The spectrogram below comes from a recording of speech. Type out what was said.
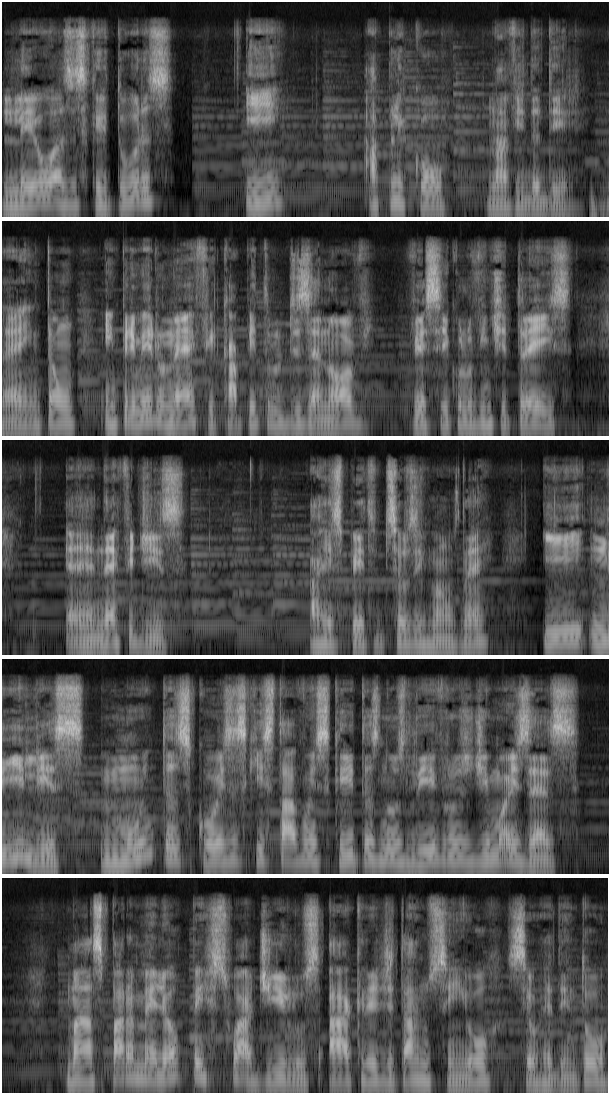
leu as Escrituras e aplicou na vida dele. Né? Então, em 1 Nef, capítulo 19, versículo 23, é, Nef diz a respeito de seus irmãos, né? E li-lhes muitas coisas que estavam escritas nos livros de Moisés. Mas para melhor persuadi-los a acreditar no Senhor, seu Redentor,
